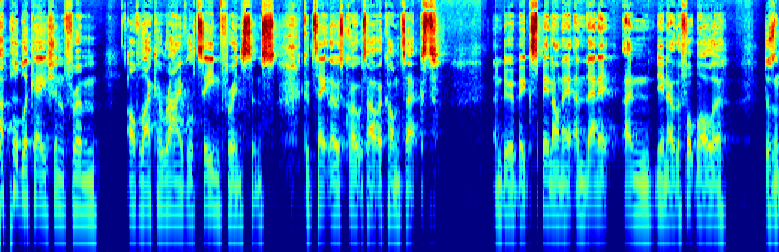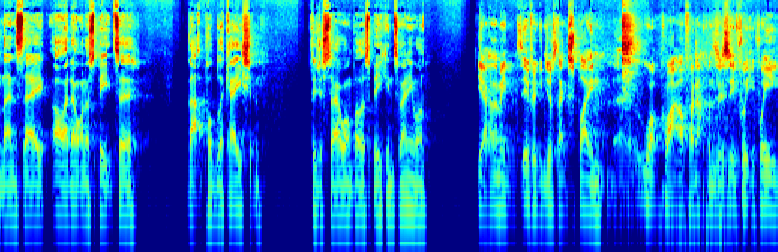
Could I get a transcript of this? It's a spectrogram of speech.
a, a publication from of like a rival team, for instance, could take those quotes out of context and do a big spin on it, and then it, and you know, the footballer doesn't then say, "Oh, I don't want to speak to that publication." They just say, "I won't bother speaking to anyone." Yeah, I mean, if we can just explain uh, what quite often happens is if we if we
